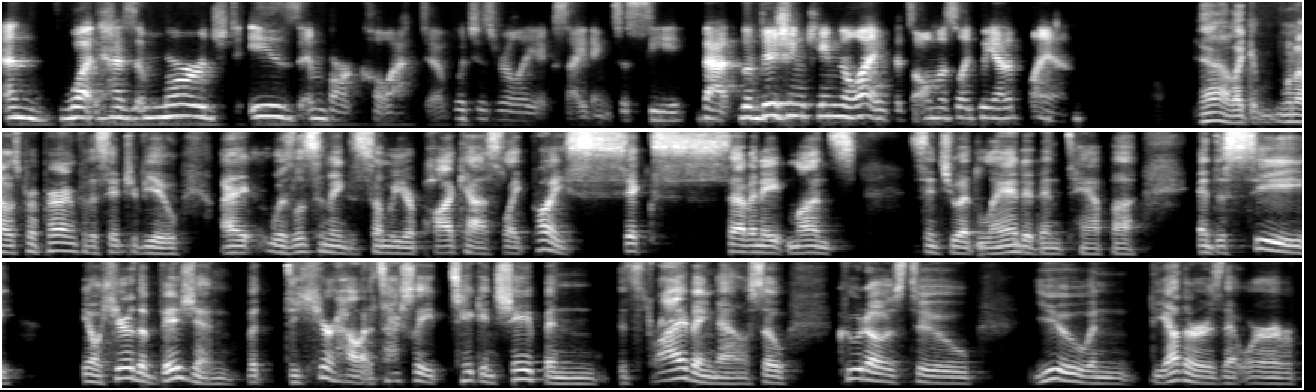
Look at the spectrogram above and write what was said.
and what has emerged is embarc collective which is really exciting to see that the vision came to life. It's almost like we had a plan. Yeah like when i was preparing for this interview i was listening to some of your podcasts like probably six seven eight months since you had landed in tampa and to see you know hear the vision but to hear how it's actually taken shape and it's thriving now. So kudos to you and the others that were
